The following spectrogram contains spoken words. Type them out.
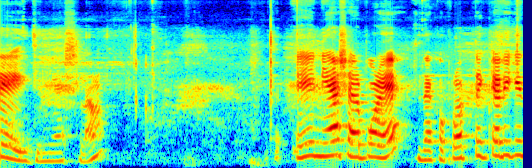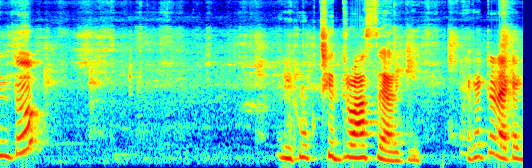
এই যে নিয়ে আসলাম। এই নিয়ে আসার পরে দেখো, প্রত্যেকটারই কিন্তু হুক ছিদ্র আছে আর কি। এক একটার এক এক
